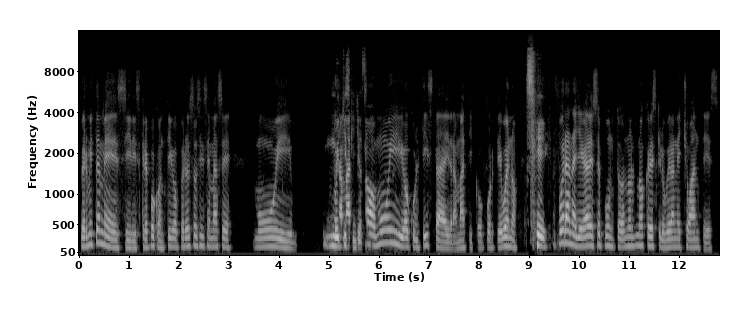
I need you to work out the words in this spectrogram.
Permítame si discrepo contigo, pero eso sí se me hace muy muy quisquilloso. No, muy ocultista y dramático, porque bueno, si fueran a llegar a ese punto, ¿no, ¿no crees que lo hubieran hecho antes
